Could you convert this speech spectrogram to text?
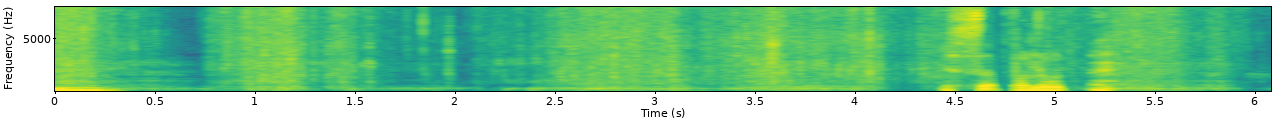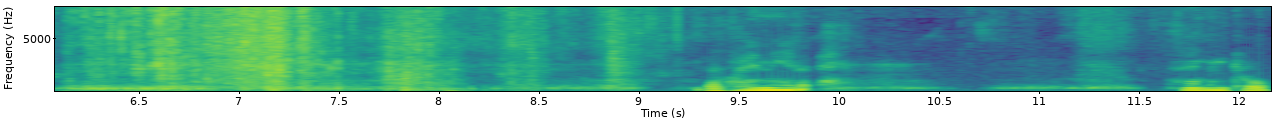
อืมสับปะรดเดี๋ยวไว้นี่แหละ ให้มันถูก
